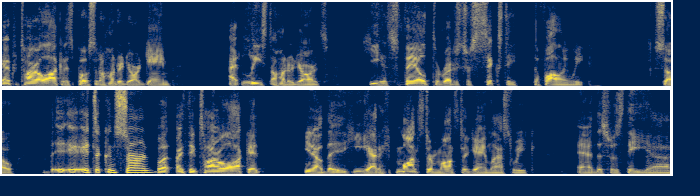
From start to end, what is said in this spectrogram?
after Tyler Lockett has posted a 100 yard game, at least 100 yards, he has failed to register 60 the following week. So it's a concern, but I think Tyler Lockett, you know, that he had a monster, monster game last week. And this was the uh,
